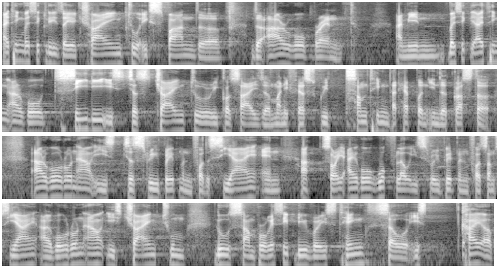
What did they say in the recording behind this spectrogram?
I think basically they're trying to expand the, the Argo brand I mean, basically, I think Argo CD is just trying to reconcile the manifest with something that happened in the cluster. Argo rollout is just replacement for the CI, and ah, sorry, Argo workflow is replacement for some CI. Argo rollout is trying to do some progressive delivery things, so it's kind of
